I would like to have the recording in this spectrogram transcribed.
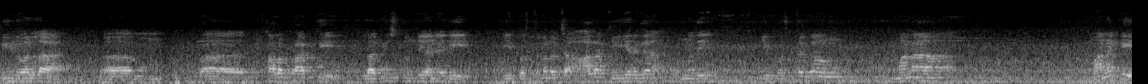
దీనివల్ల ఫలప్రాప్తి లభిస్తుంది అనేది ఈ పుస్తకంలో చాలా క్లియర్గా ఉన్నది. ఈ పుస్తకం మన మనకి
